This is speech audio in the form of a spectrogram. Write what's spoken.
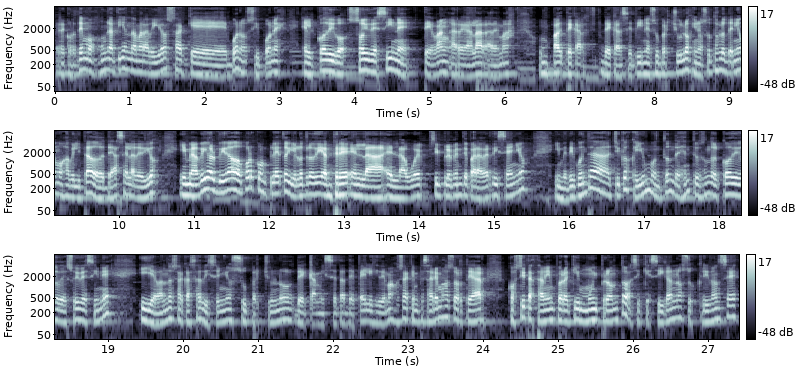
Recordemos una tienda maravillosa que, bueno, si pones el código Soy de Cine, te van a regalar además un pack de, calcetines súper chulos. Y nosotros lo teníamos habilitado desde hace la de Dios y me había olvidado por completo. Y el otro día entré en la, en la web simplemente para ver diseños y me di cuenta, chicos, que hay un montón de gente usando el código de Soy de Cine y llevándose a casa diseños súper chulos de camisetas de pelis y demás. O sea que empezaremos a sortear cositas también por aquí muy pronto. Así que síganos, suscríbanse,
